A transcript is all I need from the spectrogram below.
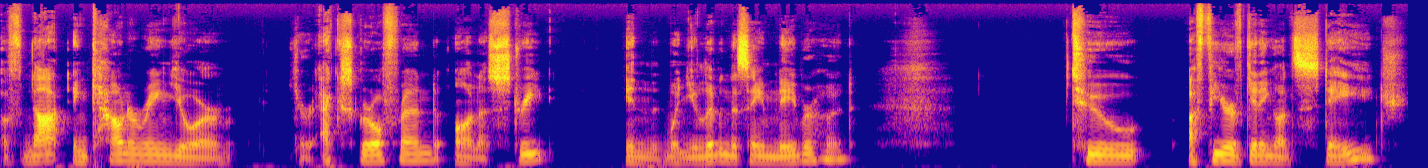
of not encountering your your ex-girlfriend on a street in when you live in the same neighborhood to a fear of getting on stage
